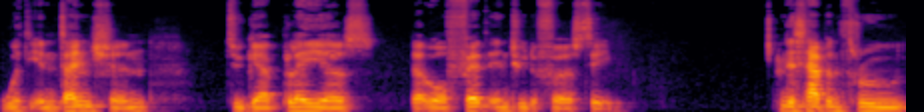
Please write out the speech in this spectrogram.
with the intention to get players that will fit into the first team. This happens through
